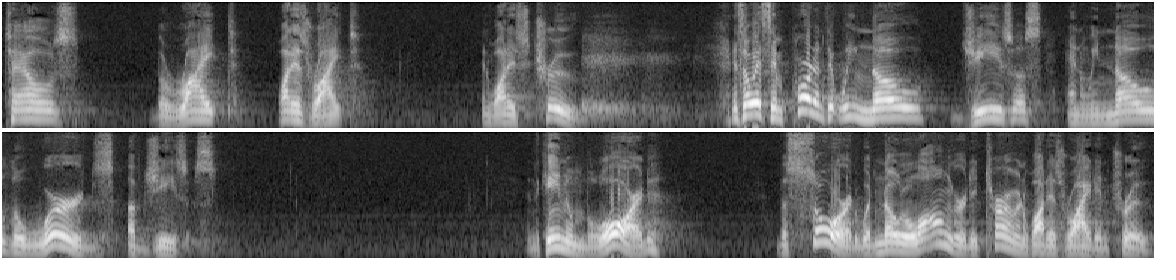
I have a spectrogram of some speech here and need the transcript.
tells the right, what is right, and what is true. And so it's important that we know Jesus and we know the words of Jesus. In the kingdom of the Lord, the sword would no longer determine what is right and true.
